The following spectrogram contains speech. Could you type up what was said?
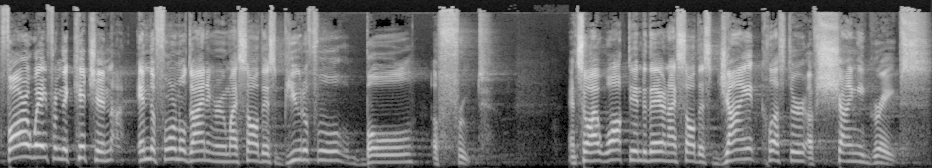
far away from the kitchen, in the formal dining room, I saw this beautiful bowl of fruit. And so I walked into there and I saw this giant cluster of shiny grapes.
